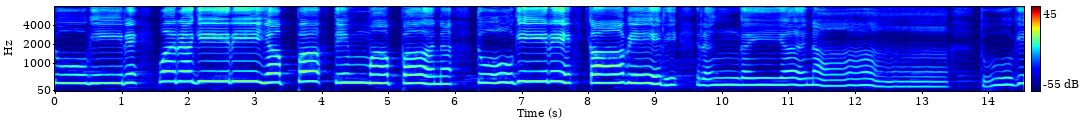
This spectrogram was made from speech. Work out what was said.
ತೂಗೀರೆ ವರಗಿರಿಯಪ್ಪ ತಿಮ್ಮಪ್ಪನ ತೂಗೀರೆ ಕಾವೇರಿ ರಂಗಯ್ಯನ ತೂಗೀರೆ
